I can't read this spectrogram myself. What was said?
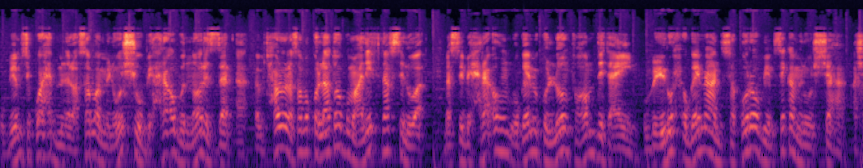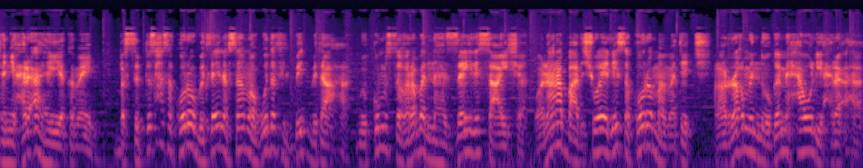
وبيمسك واحد من العصابة من وشه وبيحرقه بالنار الزرقاء. فبتحاول العصابة كلها تهجم عليه في نفس الوقت بس بيحرقهم اوجامي كلهم في غمضة عين. وبيروح اوجامي عند ساكورا وبيمسكها من وشها عشان يحرقها هي كمان. بس بتصحى ساكورا وبتلاقي نفسها موجودة في البيت بتاعها وبتكون مستغربة إنها إزاي لسه عايشة. وهنعرف بعد شوية ليه ساكورا ما ماتتش على الرغم ان اوجامي حاول يحرقها.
